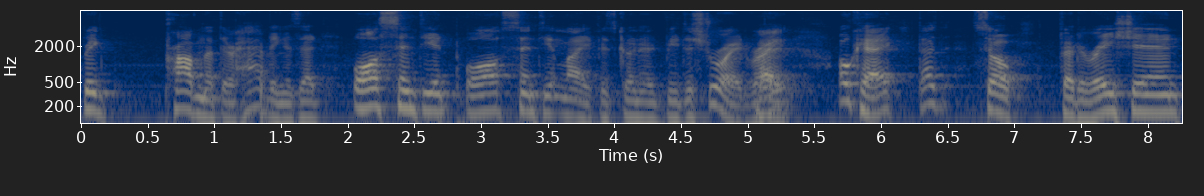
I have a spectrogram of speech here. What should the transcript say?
big problem that they're having is that all sentient, all sentient life is going to be destroyed, right? Right. Okay. That so Federation,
